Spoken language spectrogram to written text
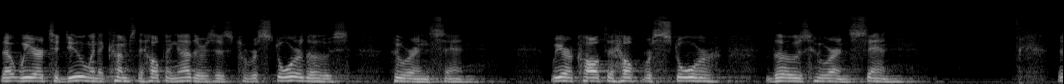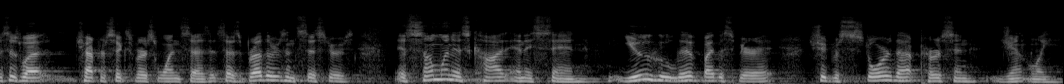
that we are to do when it comes to helping others is to restore those who are in sin. We are called to help restore those who are in sin. This is what chapter 6, verse 1 says. It says, Brothers and sisters, if someone is caught in a sin, you who live by the Spirit should restore that person gently.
